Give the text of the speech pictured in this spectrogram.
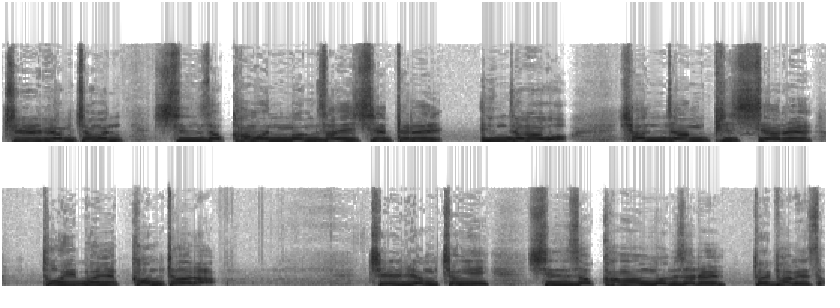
질병청은 신속항원 검사의 실패를 인정하고 현장 PCR을 도입을 검토하라. 질병청이 신속 항원 검사를 도입하면서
